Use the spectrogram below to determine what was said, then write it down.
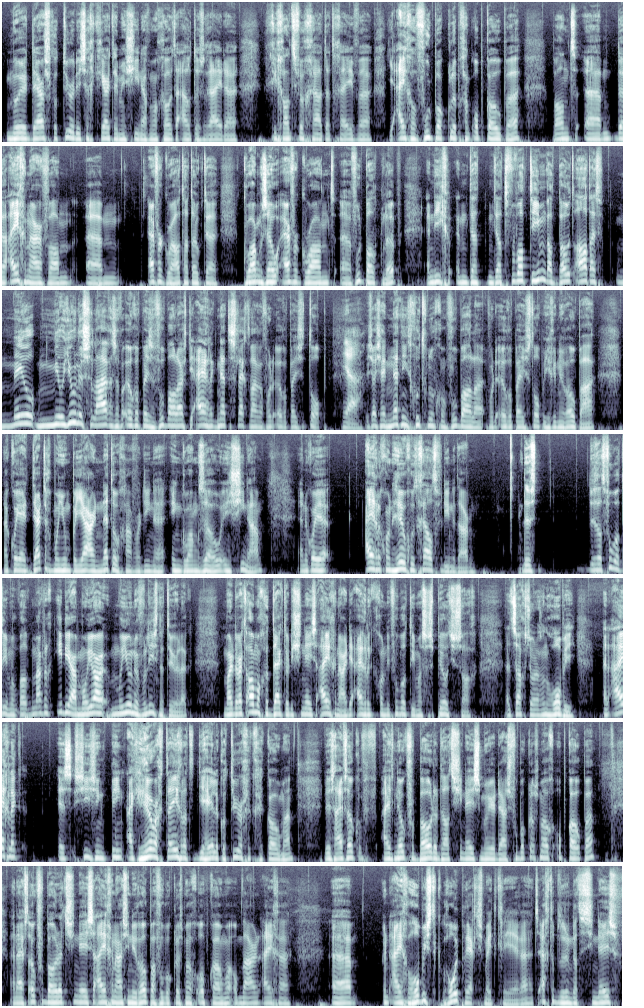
miljardairscultuur die ze gecreëerd hebben in China. Van grote auto's rijden, gigantisch veel geld uitgeven, je eigen voetbalclub gaan opkopen. Want ehm, de eigenaar van ehm, Evergrande had ook de Guangzhou Evergrande eh, voetbalclub. En, die, en dat, dat voetbalteam dat bood altijd mil- miljoenen salarissen voor Europese voetballers die eigenlijk net te slecht waren voor de Europese top. ja, Dus als jij net niet goed genoeg kon voetballen voor de Europese top hier in Europa, dan kon jij 30 miljoen per jaar netto gaan verdienen in Guangzhou in China. En dan kon je eigenlijk gewoon heel goed geld verdienen daar. Dus dus dat voetbalteam wat maakt ook ieder jaar miljard, miljoenen verlies natuurlijk. Maar er werd allemaal gedekt door die Chinese eigenaar... die eigenlijk gewoon die voetbalteam als een speeltje zag. Het zag zo als een hobby. En eigenlijk is Xi Jinping eigenlijk heel erg tegen dat, die hele cultuur ge- gekomen. Dus hij heeft, ook, hij heeft nu ook verboden dat Chinese miljardairs voetbalclubs mogen opkopen. En hij heeft ook verboden dat Chinese eigenaars in Europa voetbalclubs mogen opkomen om daar een eigen, eh, een eigen hobby's, hobbyprojectjes mee te creëren. Het is echt de bedoeling dat de Chinees,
